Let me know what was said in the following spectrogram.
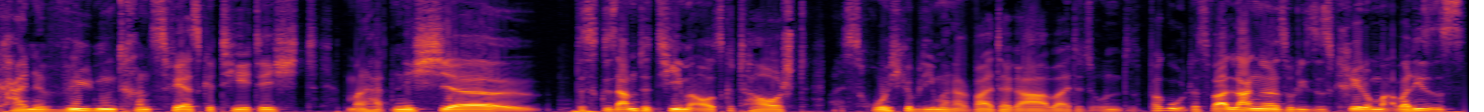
keine wilden Transfers getätigt, man hat nicht äh, das gesamte Team ausgetauscht, man ist ruhig geblieben, man hat weitergearbeitet und war gut. Das war lange so dieses Credo, aber dieses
